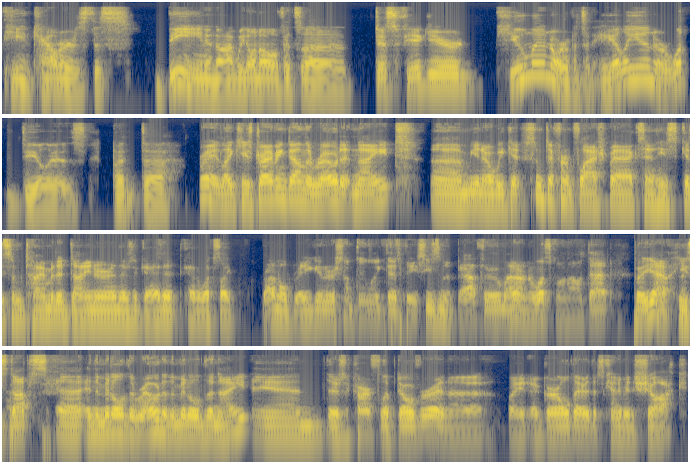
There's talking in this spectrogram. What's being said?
he encounters this being, and I, we don't know if it's a disfigured human or if it's an alien or what the deal is. But uh, Right, like he's driving down the road at night. Um, you know, we get some different flashbacks, and he gets some time at a diner, and there's a guy that kind of looks like Ronald Reagan or something like that. That he's in a bathroom. I don't know what's going on with that, but yeah, he stops uh, in the middle of the road in the middle of the night, and there's a car flipped over, and a right a girl there that's kind of in shock,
